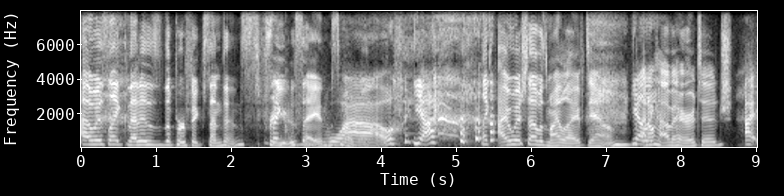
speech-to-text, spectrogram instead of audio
I was like, that is the perfect sentence for like, you to say in this wow. moment. Wow. Yeah. like, I wish that was my life. Damn. Yeah, I like- don't have a heritage. I,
